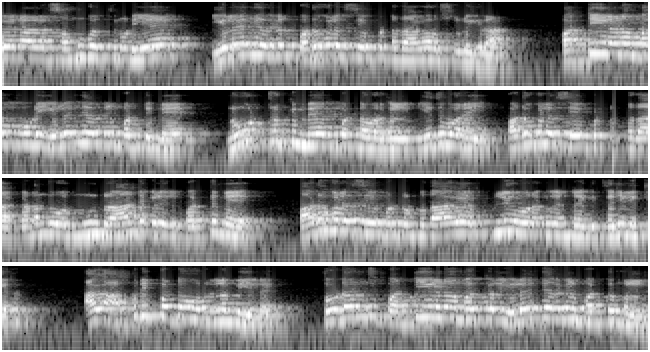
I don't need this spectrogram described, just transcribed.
வேளாளர் சமூகத்தினுடைய இளைஞர்கள் படுகொலை செய்யப்பட்டதாக அவர் சொல்லுகிறார். பட்டியலின மக்களுடைய இளைஞர்கள் மட்டுமே நூற்றுக்கும் மேற்பட்டவர்கள் இதுவரை படுகொலை செய்யப்பட்டிருப்பதாக கடந்த ஒரு மூன்று ஆண்டுகளில் மட்டுமே படுகொலை செய்யப்பட்டிருப்பதாக புள்ளி உரங்கள் இன்றைக்கு தெரிவிக்கிறது. ஆக அப்படிப்பட்ட ஒரு நிலைமையில தொடர்ந்து பட்டியலின மக்கள் இளைஞர்கள் மட்டுமல்ல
